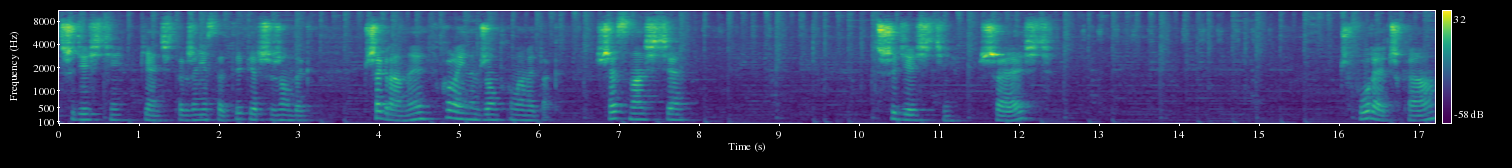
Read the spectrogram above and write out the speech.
35. Także niestety pierwszy rządek przegrany. W kolejnym rządku mamy tak 16, 36, czwóreczka,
